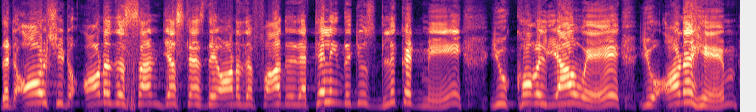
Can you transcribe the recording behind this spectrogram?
That all should honor the Son just as they honor the Father. They're telling the Jews, look at me. You call Yahweh, you honor him.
